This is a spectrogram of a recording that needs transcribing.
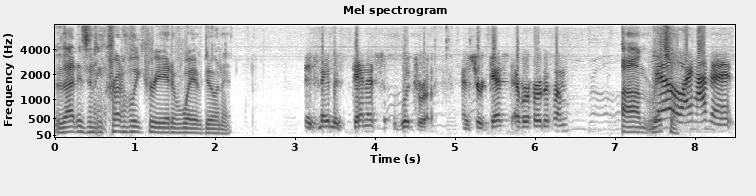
that is an incredibly creative way of doing it. His name is Dennis Woodruff. Has your guest ever heard of him? Um, Rachel, No, I haven't.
